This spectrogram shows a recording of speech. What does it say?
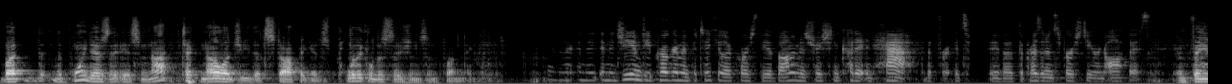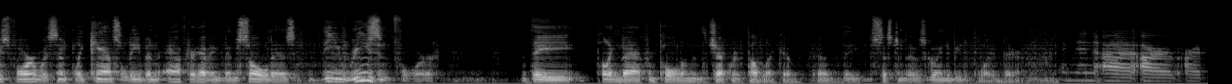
But the point is that it's not technology that's stopping it; it's political decisions and funding in the GMD program in particular, of course, the Obama administration cut it in half the, it's, the, the president's first year in office. And phase four was simply canceled even after having been sold as the reason for the pulling back from Poland and the Czech Republic of, of the system that was going to be deployed there. And then uh, our, our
